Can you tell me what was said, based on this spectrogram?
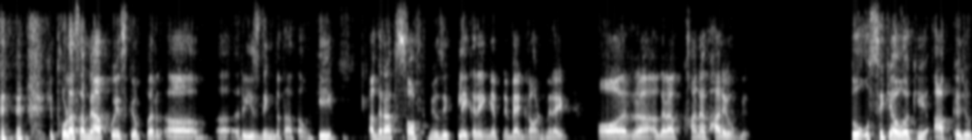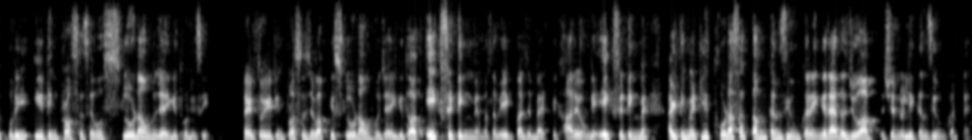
कि थोड़ा सा मैं आपको इसके ऊपर रीजनिंग बताता हूँ कि अगर आप सॉफ्ट म्यूज़िक प्ले करेंगे अपने बैकग्राउंड में राइट और अगर आप खाना खा रहे होंगे तो उससे क्या होगा कि आपका जो पूरी ईटिंग प्रोसेस है वो स्लो डाउन हो जाएगी थोड़ी सी राइट तो ईटिंग प्रोसेस जब आपकी स्लो डाउन हो जाएगी तो आप एक सिटिंग में मतलब एक बार जब बैठ के खा रहे होंगे, एक सिटिंग में अल्टीमेटली थोड़ा सा कम कंज्यूम करेंगे रैदर जो आप जनरली कंज्यूम करते हैं।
